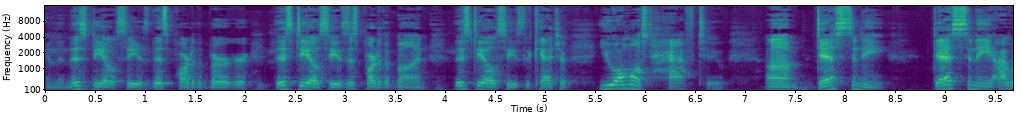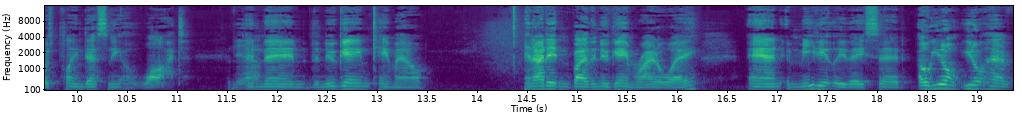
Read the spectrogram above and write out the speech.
and then this DLC is this part of the burger. This DLC is this part of the bun. This DLC is the ketchup. You almost have to. Um, Destiny, Destiny. I was playing Destiny a lot, Yeah. and then the new game came out, and I didn't buy the new game right away, and immediately they said, "Oh, you don't you don't have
